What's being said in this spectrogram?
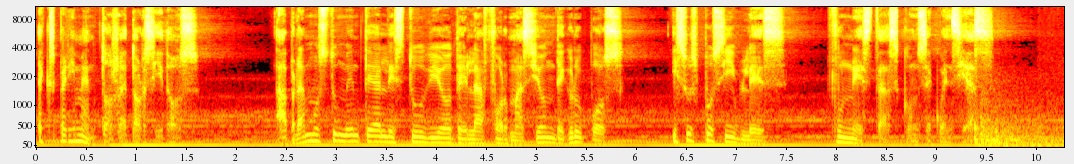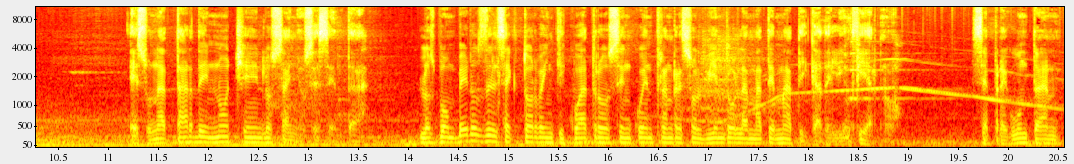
experimentos retorcidos. Abramos tu mente al estudio de la formación de grupos y sus posibles funestas consecuencias. Es una tarde-noche en los años 60 los bomberos del sector 24 se encuentran resolviendo la matemática del infierno. Se preguntan,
